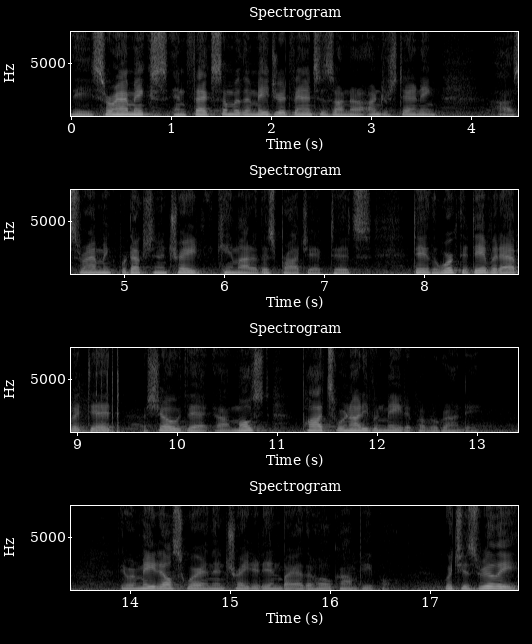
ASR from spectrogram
the ceramics. In fact, some of the major advances on uh, understanding ceramic production and trade came out of this project. It's the work that David Abbott did showed that most pots were not even made at Pueblo Grande. They were made elsewhere and then traded in by other Hohokam people, which is really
